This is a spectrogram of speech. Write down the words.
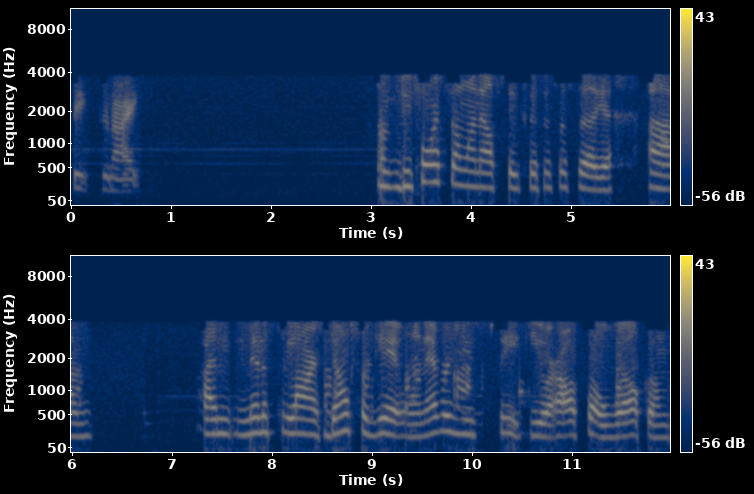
speak tonight? Um, before someone else speaks, this is Cecilia. Um, Minister Lawrence. Don't forget, whenever you speak, you are also welcome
